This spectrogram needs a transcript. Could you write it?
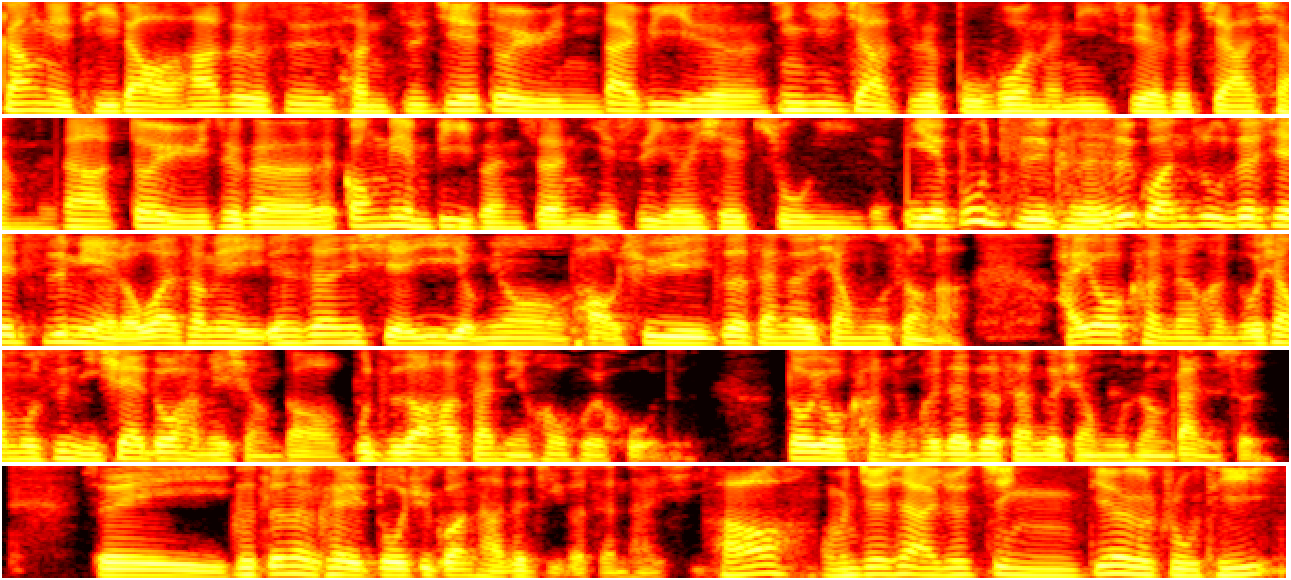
刚刚也提到了，它这个是很直接对于你代币的经济价值的捕获能力是有一个加强的。那对于这个公链币本身也是有一些注意的，也不止可能是关注这些知名 L1 上面原生协议有没有跑去这三个项目上了，还有可能很多项目是你现在都还没想到，不知道它三年后会火的。都有可能会在这三个项目上诞生，所以真的可以多去观察这几个生态系。好，我们接下来就进第二个主题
